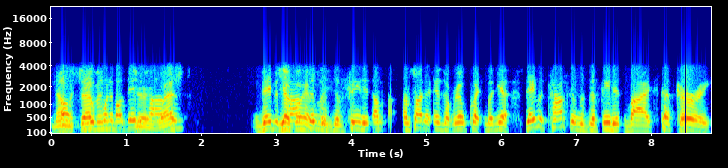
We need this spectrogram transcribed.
Number Oh, your seven, point about David Jerry Thompson? West. David Yeah, go ahead, Thompson was defeated. I'm, I'm sorry to interrupt real quick, but yeah, David Thompson was defeated by Steph Curry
